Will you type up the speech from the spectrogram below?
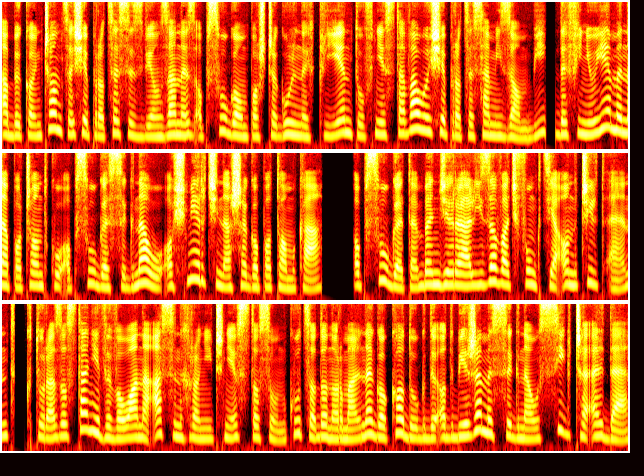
Aby kończące się procesy związane z obsługą poszczególnych klientów nie stawały się procesami zombie, definiujemy na początku obsługę sygnału o śmierci naszego potomka. Obsługę tę będzie realizować funkcja onChildEnd, która zostanie wywołana asynchronicznie w stosunku co do normalnego kodu, gdy odbierzemy sygnał SIG czy LD.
